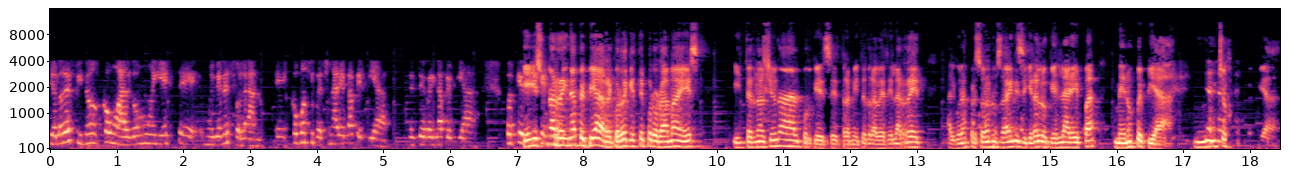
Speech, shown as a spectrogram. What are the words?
Yo lo, lo defino como algo muy este muy venezolano. Es como si fuese una arepa pepiada, desde reina pepiada. Porque es una reina pepiada. Recuerda que este programa es internacional porque se transmite a través de la red. Algunas personas no saben ni siquiera lo que es la arepa menos pepiada. Mucho pepiada.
